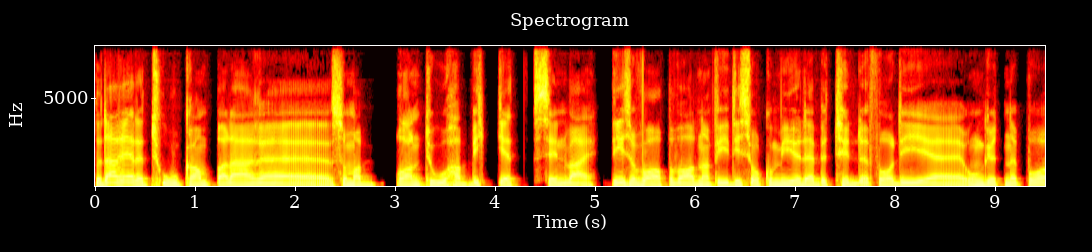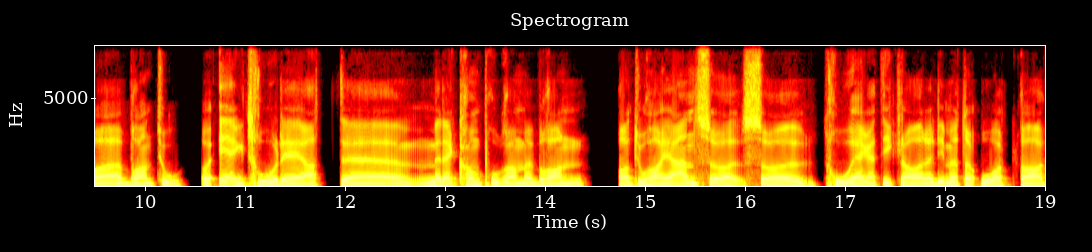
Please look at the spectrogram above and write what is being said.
Så der er det to kamper der eh, som Brann 2 har bikket sin vei. De som var på Vardena Fi, de så hvor mye det betydde for de eh, ungguttene på Brann 2. Og jeg tror det at eh, med det kampprogrammet Brann Brann 2 har igjen, så, så, tror jeg at de klarer det. De møter Åkra,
